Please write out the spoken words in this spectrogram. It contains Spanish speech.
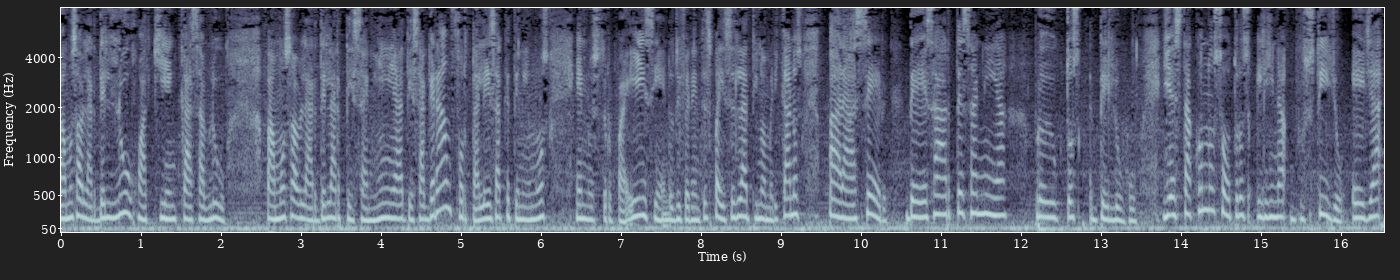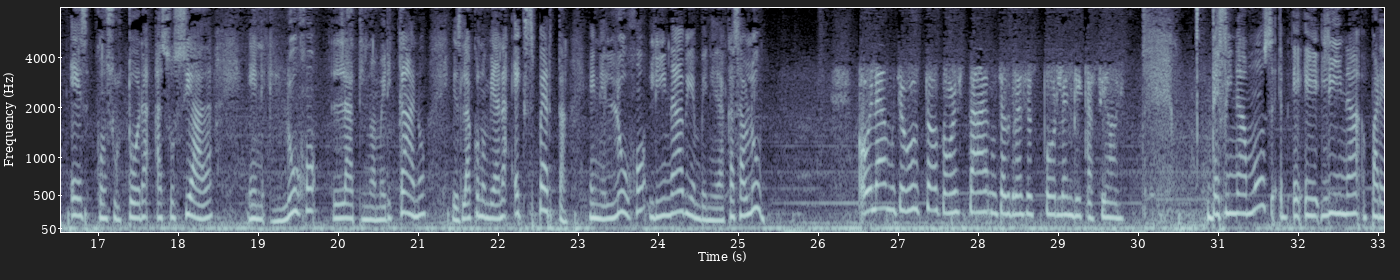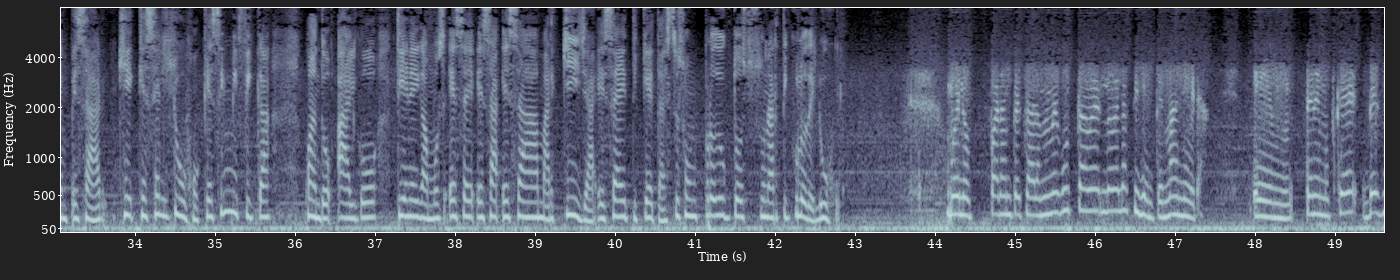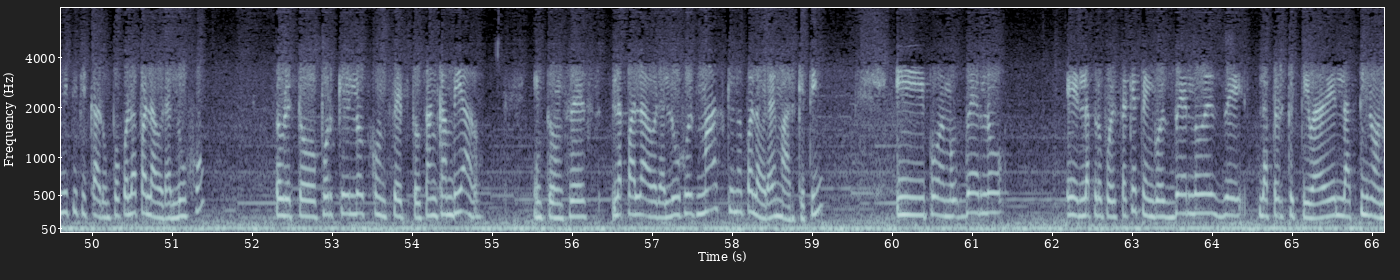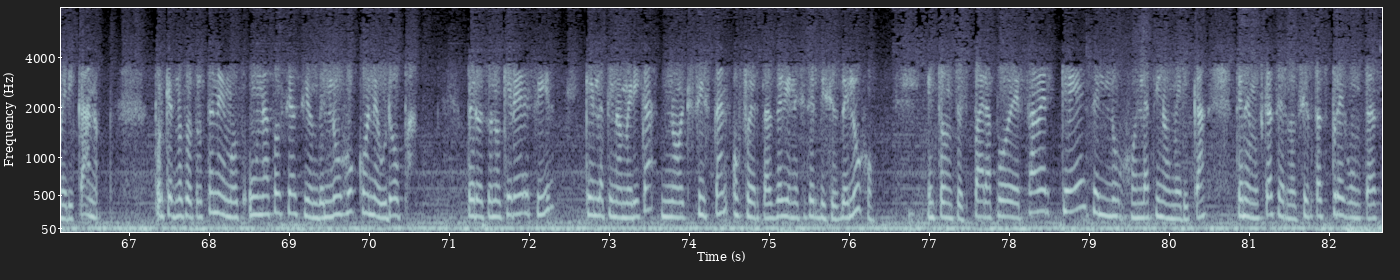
Vamos a hablar del lujo aquí en Casa Blue. Vamos a hablar de la artesanía, de esa gran fortaleza que tenemos en nuestro país y en los diferentes países latinoamericanos para hacer de esa artesanía productos de lujo. Y está con nosotros Lina Bustillo. Ella es consultora asociada en lujo latinoamericano. Es la colombiana experta en el lujo. Lina, bienvenida a Casa Blue. Hola, mucho gusto, ¿cómo están? Muchas gracias por la invitación. Definamos, eh, eh, Lina, para empezar, ¿qué, ¿qué, es el lujo? ¿Qué significa cuando algo tiene, digamos, ese, esa, esa marquilla, esa etiqueta? Esto es un producto, esto es un artículo de lujo. Bueno, para empezar, a mí me gusta verlo de la siguiente manera. Eh, tenemos que desmitificar un poco la palabra lujo, sobre todo porque los conceptos han cambiado. Entonces, la palabra lujo es más que una palabra de marketing y podemos verlo, eh, la propuesta que tengo es verlo desde la perspectiva del latinoamericano, porque nosotros tenemos una asociación de lujo con Europa, pero eso no quiere decir que en Latinoamérica no existan ofertas de bienes y servicios de lujo. Entonces, para poder saber qué es el lujo en Latinoamérica, tenemos que hacernos ciertas preguntas,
